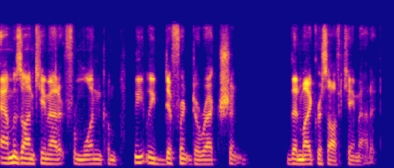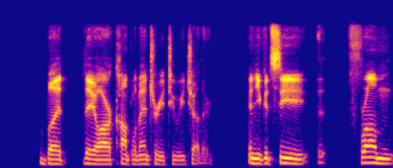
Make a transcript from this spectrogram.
Amazon came at it from one completely different direction than Microsoft came at it, but they are complementary to each other. And you could see uh, from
